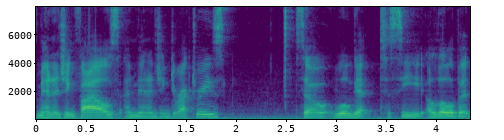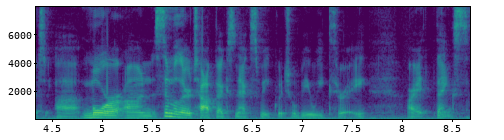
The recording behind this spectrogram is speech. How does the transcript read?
managing files and managing directories. So we'll get to see a little bit uh, more on similar topics next week, which will be week three. All right, thanks.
